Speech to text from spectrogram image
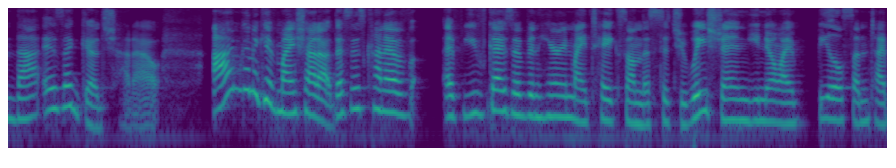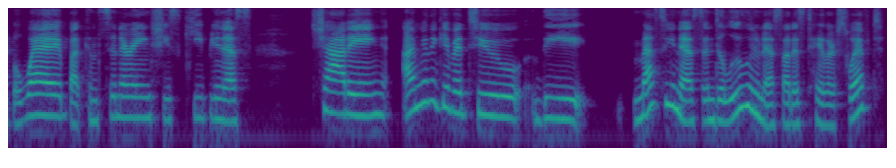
That is a good shout out. I'm going to give my shout out. This is kind of, if you guys have been hearing my takes on this situation, you know I feel some type of way, but considering she's keeping us chatting, I'm going to give it to the messiness and deluluness that is Taylor Swift.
